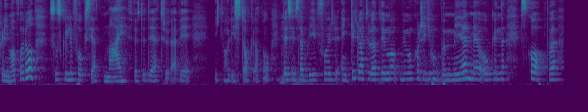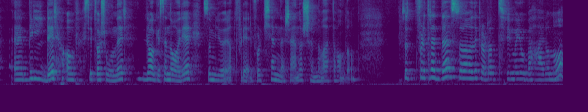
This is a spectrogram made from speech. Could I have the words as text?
klimaforhold, så skulle folk si at nei, vet du, det tror jeg vi ikke har lyst til akkurat nå. Det syns jeg blir for enkelt. Og jeg tror at vi må, vi må kanskje jobbe mer med å kunne skape eh, bilder av situasjoner, lage scenarioer som gjør at flere folk kjenner seg igjen og skjønner hva dette handler om. Så For det tredje så er det klart at vi må jobbe her og nå.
